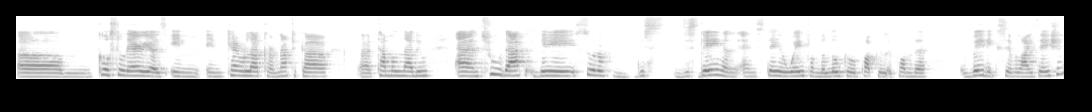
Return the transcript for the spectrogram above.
Um, coastal areas in, in Kerala, Karnataka, uh, Tamil Nadu, and through that they sort of dis- disdain and, and stay away from the local popular from the Vedic civilization.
